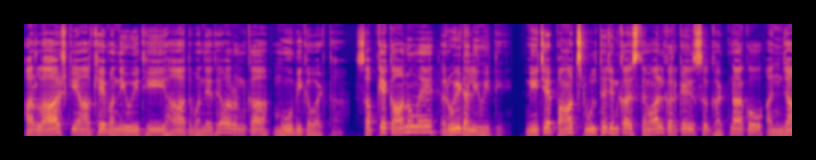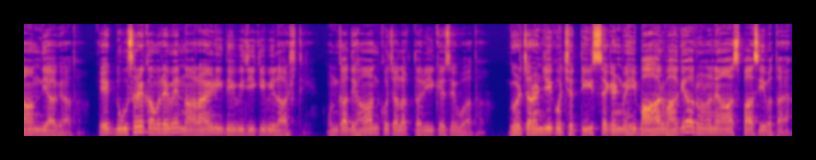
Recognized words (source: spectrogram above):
हर लाश की आँखें बंधी हुई थी, हाथ बंधे थे और उनका मुँह भी कवर्ड था। सबके कानों में रुई डली हुई थी। नीचे पाँच स्टूल थे जिनका इस्तेमाल करके इस घटना को अंजाम दिया गया था। एक दूसरे कमरे में नारायणी देवी जी की भी लाश थी। उनका देहांत कुछ अलग तरीके से हुआ था। गुरचरण जी कुछ तीस सेकंड में ही बाहर भागे और उन्होंने आसपास ये बताया।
